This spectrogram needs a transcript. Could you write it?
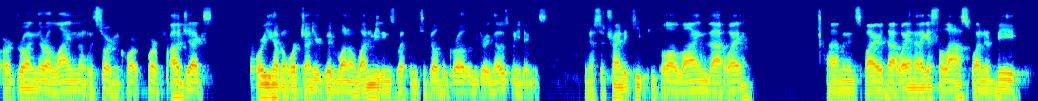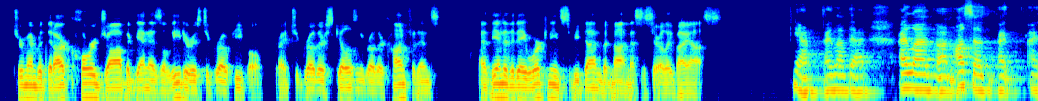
or growing their alignment with certain core, core projects, or you haven't worked on your good one-on-one meetings with them to be able to grow them during those meetings. You know, so trying to keep people aligned that way um, and inspired that way. And then I guess the last one would be to remember that our core job again as a leader is to grow people, right? To grow their skills and grow their confidence at the end of the day, work needs to be done, but not necessarily by us. Yeah, I love that. I love um, also I, I,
